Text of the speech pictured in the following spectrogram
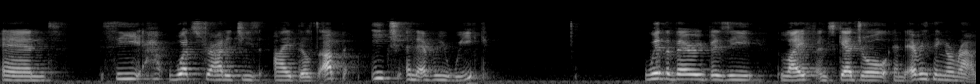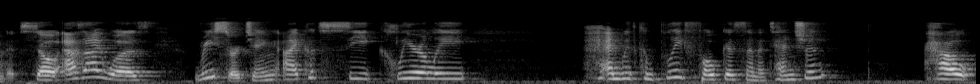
and see what strategies I built up each and every week with a very busy life and schedule and everything around it. So as I was researching, I could see clearly and with complete focus and attention how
